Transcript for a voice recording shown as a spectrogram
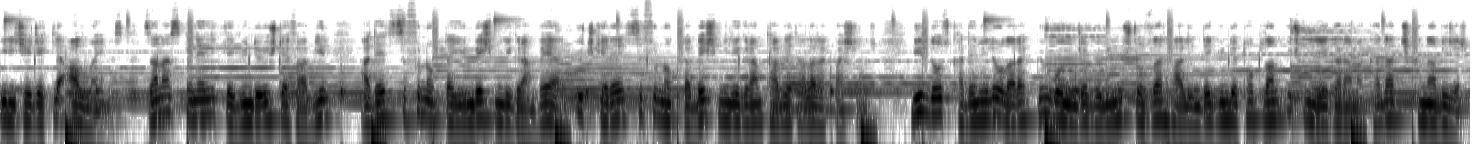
bir içecekle almayınız. Xanax genellikle günde 3 defa bir adet 0.25 mg veya 3 kere 0.5 mg tablet alarak başlanır. Bir doz kademeli olarak gün boyunca bölünmüş dozlar halinde günde toplam 3 mg'a kadar çıkınabilir.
